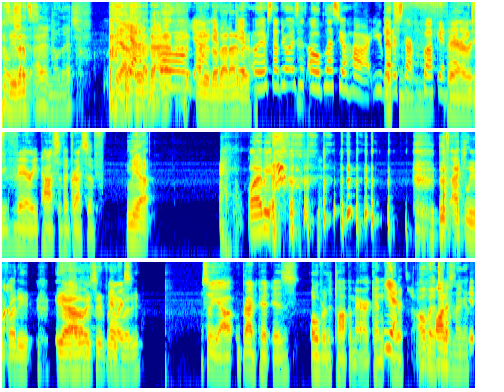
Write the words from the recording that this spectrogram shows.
Oh, See, shit, that's I didn't know that. Yeah. Yeah. I- oh yeah. I didn't know if, that either. If, if Southern woman says, "Oh, bless your heart," you better It's start fucking very, running. very passive aggressive. Yeah. Well, I mean, that's actually funny. Yeah, Um, that's actually pretty anyways. funny. So yeah, Brad Pitt is over the top American. Yeah. With, Over the top American. It,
